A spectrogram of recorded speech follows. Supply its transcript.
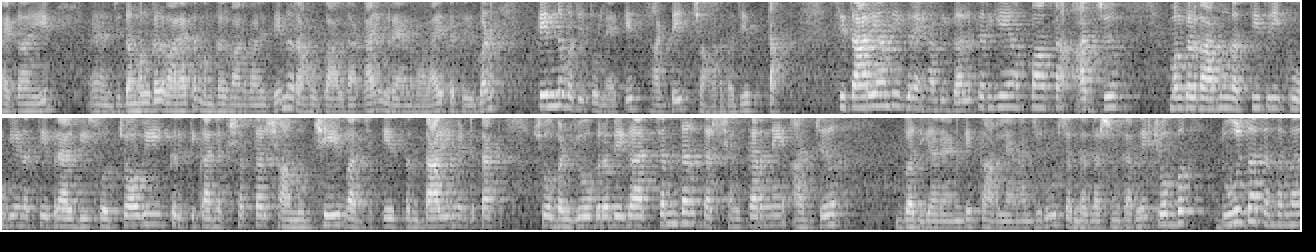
ਹੈਗਾ ਇਹ ਜਿੱਦਾਂ ਮੰਗਲਵਾਰ ਹੈ ਤਾਂ ਮੰਗਲਵਾਰ ਵਾਲੇ ਦਿਨ ਰਾਹੂ ਕਾਲ ਦਾ ਟਾਈਮ ਰਹਿਣ ਵਾਲਾ ਹੈ ਤਕਰੀਬਨ 3 ਵਜੇ ਤੋਂ ਲੈ ਕੇ 4:30 ਵਜੇ ਤੱਕ। ਸਿਤਾਰਿਆਂ ਦੀ, ਗ੍ਰਹਿਆਂ ਦੀ ਗੱਲ ਕਰੀਏ ਆਪਾਂ ਤਾਂ ਅੱਜ ਮੰਗਲਵਾਰ ਨੂੰ 29 ਤਰੀਕ ਹੋ ਗਈ 29 ਅਪ੍ਰੈਲ 2024 ਕ੍ਰਿਤਿਕਾ ਨਕਸ਼ਤਰ ਸ਼ਾਮ ਨੂੰ 6:47 ਮਿੰਟ ਤੱਕ ਸ਼ੋਭਨ ਯੋਗ ਰਹੇਗਾ। ਚੰਦਰ ਦਰਸ਼ਨ ਕਰਨੇ ਅੱਜ ਵਧੀਆ ਰਹਿਣਗੇ ਕਰ ਲੈਣਾ ਜ਼ਰੂਰ ਚੰਦਰ ਦਰਸ਼ਨ ਕਰਨੇ। ਸ਼ੁਭ ਦੂਜ ਦਾ ਚੰਦਰਮਾ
